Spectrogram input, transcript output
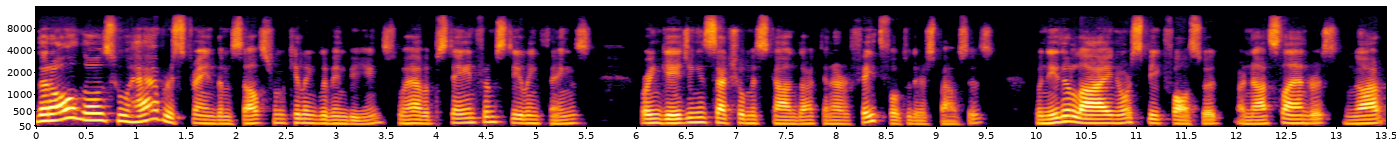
that all those who have restrained themselves from killing living beings, who have abstained from stealing things or engaging in sexual misconduct and are faithful to their spouses, who neither lie nor speak falsehood, are not slanderous, not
